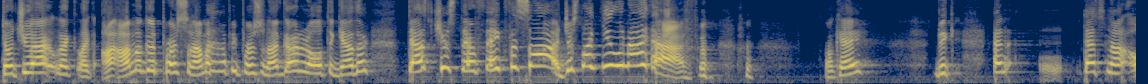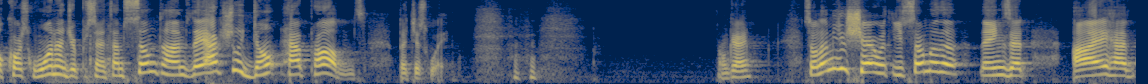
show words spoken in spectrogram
Don't you act like, like I'm a good person, I'm a happy person, I've got it all together? That's just their fake facade, just like you and I have. okay? And that's not, of course, 100% time. Sometimes they actually don't have problems, but just wait. okay? So let me just share with you some of the things that I have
